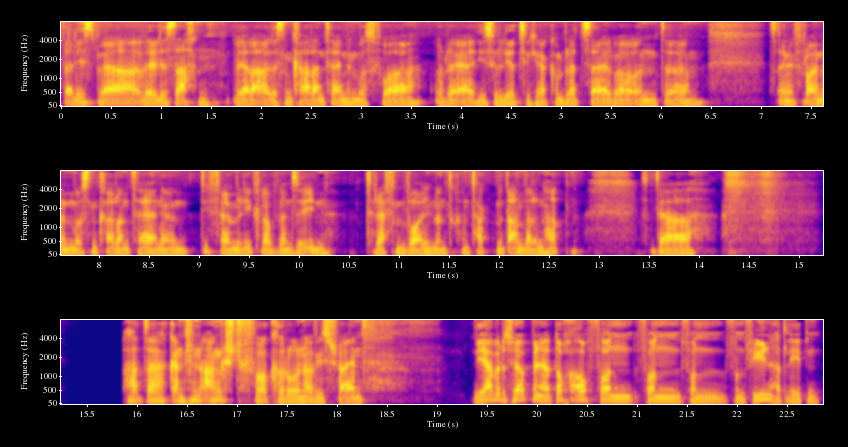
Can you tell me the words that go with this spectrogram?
da liest man ja wilde Sachen, wer da alles in Quarantäne muss vor, oder er isoliert sich ja komplett selber und ähm, seine Freundin muss in Quarantäne und die Family, glaube wenn sie ihn treffen wollen und Kontakt mit anderen hatten. Also der hat da ganz schön Angst vor Corona, wie es scheint. Ja, aber das hört man ja doch auch von, von, von, von vielen Athleten,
